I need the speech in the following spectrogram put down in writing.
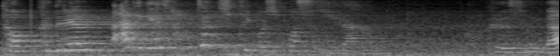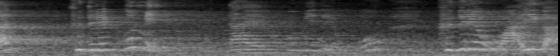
더 그들을 빠르게 성장시키고 싶었습니다. 그 순간 그들의 꿈이 나의 꿈이 되었고 그들의 Y가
